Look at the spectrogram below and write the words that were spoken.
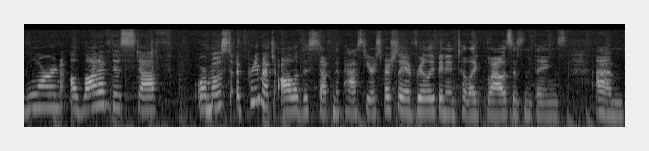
worn a lot of this stuff or most, uh, pretty much all of this stuff in the past year, especially I've really been into like blouses and things um,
